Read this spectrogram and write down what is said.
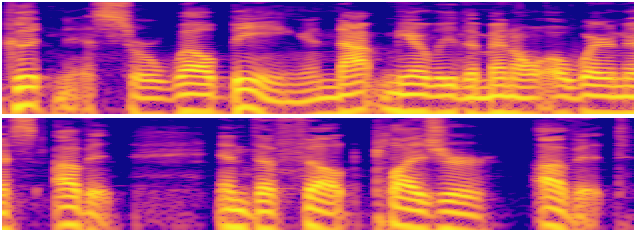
goodness or well being and not merely the mental awareness of it and the felt pleasure of it,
